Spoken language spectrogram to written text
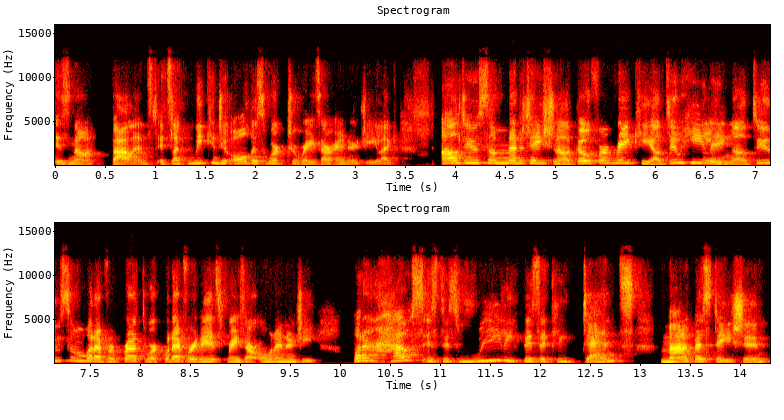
is not balanced, it's like we can do all this work to raise our energy. Like I'll do some meditation, I'll go for Reiki, I'll do healing, I'll do some whatever breath work, whatever it is, raise our own energy. But our house is this really physically dense manifestation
